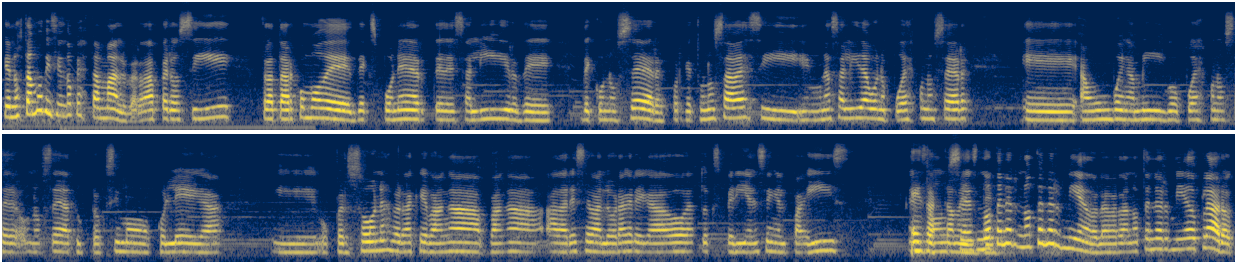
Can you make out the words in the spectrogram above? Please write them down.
que no estamos diciendo que está mal, ¿verdad? Pero sí tratar como de, exponerte, de salir, de, de, conocer, porque tú no sabes si en una salida, bueno, puedes conocer eh, a un buen amigo, puedes conocer, no sé, a tu próximo colega, o personas, ¿verdad? Que van a, van a, dar ese valor agregado a tu experiencia en el país. Entonces, no tener, no tener miedo, la verdad, no tener miedo, claro,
